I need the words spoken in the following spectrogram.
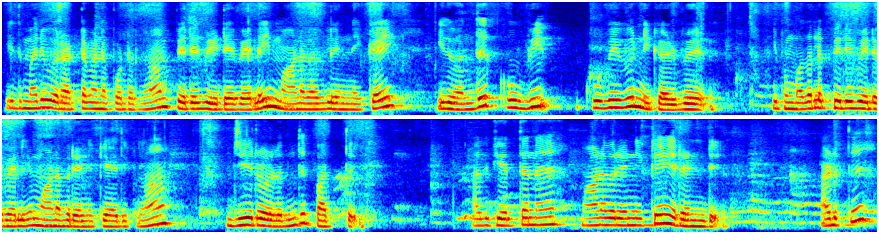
இது மாதிரி ஒரு அட்டவணை போட்டுக்கலாம். பிரிவு இடைவேளை மாணவர்கள் எண்ணிக்கை. இது வந்து குவி குவிவு நிகழ்வு. இப்போ முதல்ல பிரிவு இடைவேளையும் மாணவர் எண்ணிக்கை எழுதிக்கலாம் ஜீரோலேருந்து பத்து. அதுக்கு எத்தனை? மாணவர் எண்ணிக்கை ரெண்டு. அடுத்து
